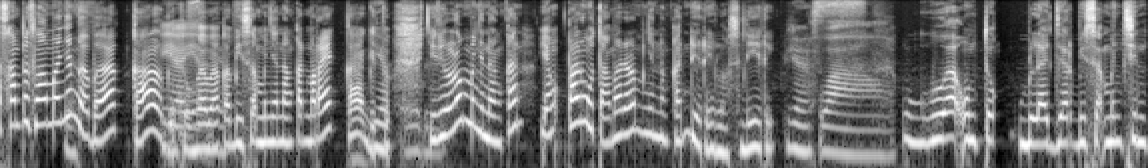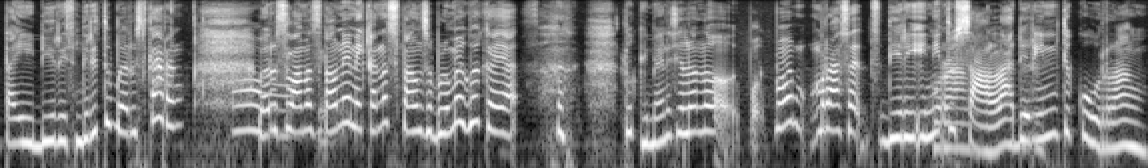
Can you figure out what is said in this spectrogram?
sampai selamanya nggak bakal Iya, gitu. iya, nggak bakal bisa menyenangkan mereka gitu. Iya, jadi lo menyenangkan yang paling utama adalah menyenangkan diri lo sendiri. Yes. wow. Gua untuk belajar bisa mencintai diri sendiri tuh baru sekarang Oh, baru selama setahun ini karena setahun sebelumnya gue kayak lu gimana sih lo lo merasa diri ini tuh Kurang. salah diri ini tuh kurang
